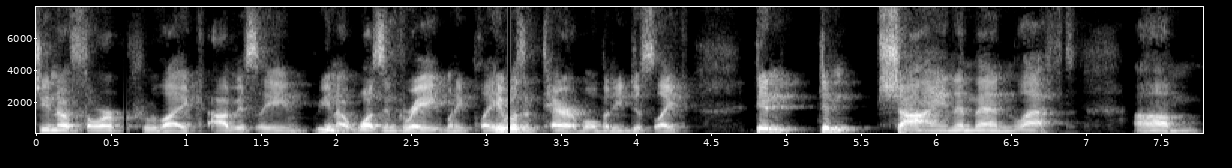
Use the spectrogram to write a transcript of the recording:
Geno Thorpe, who like obviously you know wasn't great when he played. He wasn't terrible, but he just like didn't didn't shine and then left. Um,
